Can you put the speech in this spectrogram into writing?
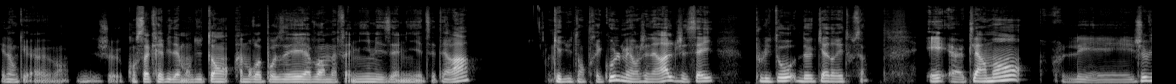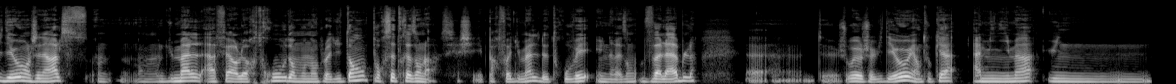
Et donc, bon, je consacre évidemment du temps à me reposer, à voir ma famille, mes amis, etc. Qui est du temps très cool, mais en général, j'essaye plutôt de cadrer tout ça. Et clairement, les jeux vidéo en général ont du mal à faire leur trou dans mon emploi du temps pour cette raison-là. J'ai parfois du mal de trouver une raison valable euh, de jouer aux jeux vidéo et en tout cas à minima une.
